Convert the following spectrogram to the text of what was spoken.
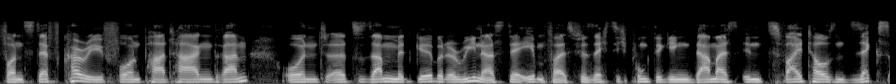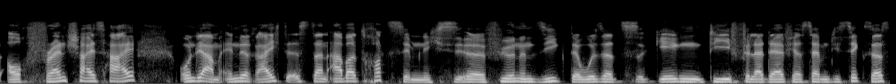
von Steph Curry vor ein paar Tagen dran und äh, zusammen mit Gilbert Arenas, der ebenfalls für 60 Punkte ging, damals in 2006 auch Franchise High und ja, am Ende reichte es dann aber trotzdem nicht äh, für einen Sieg der Wizards gegen die Philadelphia 76ers.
